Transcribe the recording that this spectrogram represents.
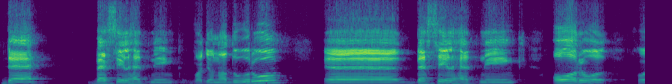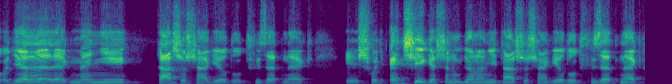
de beszélhetnénk vagyonadóról, beszélhetnénk arról, hogy jelenleg mennyi társasági adót fizetnek, és hogy egységesen ugyanannyi társasági adót fizetnek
